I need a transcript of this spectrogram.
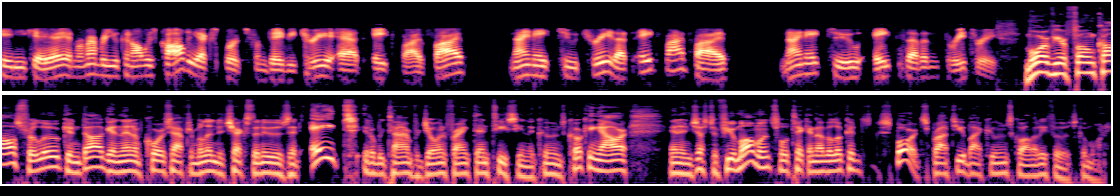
KDKA. And remember, you can always call the experts from Davey Tree at 855 982 Tree. That's 855 982 8733. More of your phone calls for Luke and Doug. And then, of course, after Melinda checks the news at 8, it'll be time for Joe and Frank Dentisi in the Kuhn's Cooking Hour. And in just a few moments, we'll take another look at sports brought to you by Kuhn's Quality Foods. Good morning.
